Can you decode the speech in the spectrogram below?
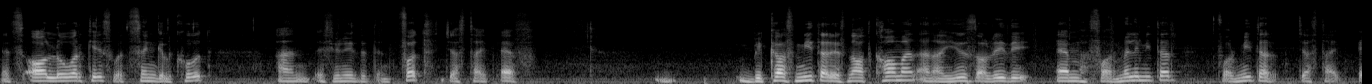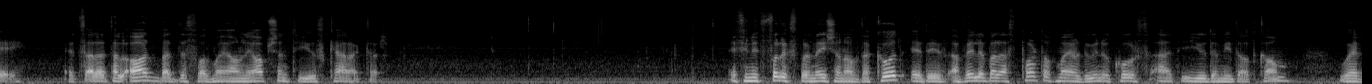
It's all lowercase with single quote. And if you need it in foot just type F. Because meter is not common and I use already M for millimeter for meter just type A. It's a little odd but this was my only option to use character If you need full explanation of the code, it is available as part of my Arduino course at udemy.com where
